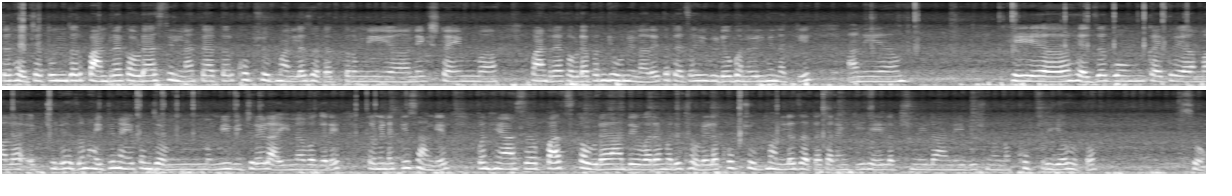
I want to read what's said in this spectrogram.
तर ह्याच्यातून जर पांढऱ्या कवड्या असतील ना त्या तर खूप शुभ मानल्या जातात. तर मी नेक्स्ट टाईम पांढऱ्या कवड्या पण घेऊन येणार आहे. तर त्याचाही व्हिडिओ बनवेल मी नक्की. आणि हे अ, ह्याचं गोम काहीतरी मला ॲक्च्युली ह्याचं माहिती नाही पण जे मी विचारेल आईनं वगैरे तर मी नक्की सांगेल. पण हे असं पाच कवड्या देवाऱ्यामध्ये ठेवलेल्या खूप शुभ मानलं जातं कारण की हे लक्ष्मीला आणि विष्णूंना खूप प्रिय होतं. सो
